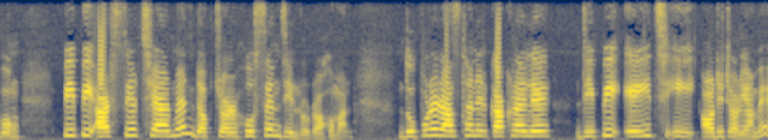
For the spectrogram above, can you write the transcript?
এবং পিপিআরসির চেয়ারম্যান ডক্টর হোসেন জিল্লুর রহমান। দুপুরে রাজধানীর কাকরাইলে ডিপিএইচই অডিটোরিয়ামে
